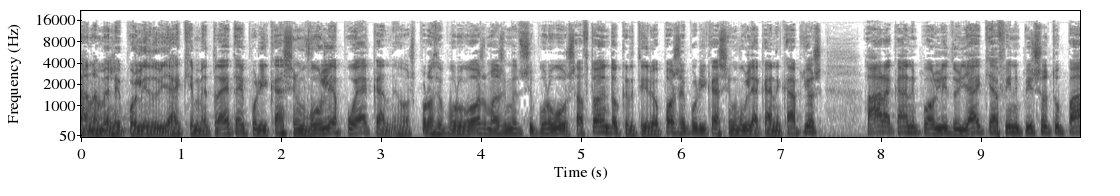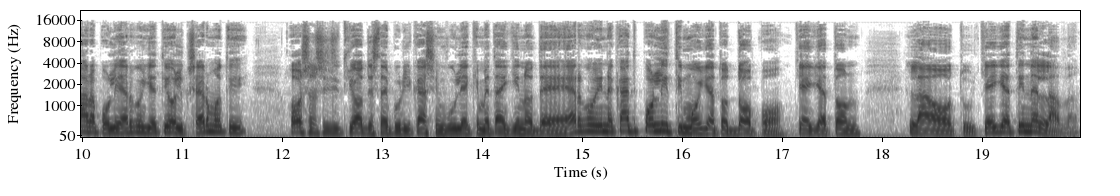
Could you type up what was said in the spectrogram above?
Κάναμε λέει πολλή δουλειά και μετράει τα υπουργικά συμβούλια που έκανε ως πρωθυπουργός μαζί με τους υπουργούς. Αυτό είναι το κριτήριο. Πόσα υπουργικά συμβούλια κάνει κάποιος, άρα κάνει πολλή δουλειά και αφήνει πίσω του πάρα πολύ έργο γιατί όλοι ξέρουμε ότι όσα συζητιώνται στα υπουργικά συμβούλια και μετά γίνονται έργο είναι κάτι πολύτιμο για τον τόπο και για τον λαό του και για την Ελλάδα.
